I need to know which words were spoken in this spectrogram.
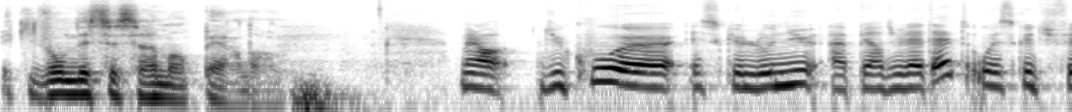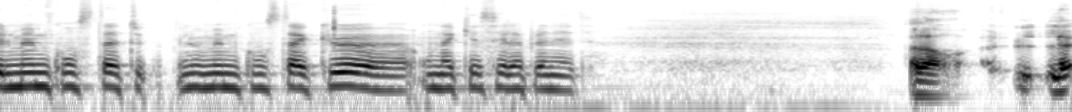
et qu'ils vont nécessairement perdre. Mais alors, du coup, euh, est-ce que l'ONU a perdu la tête ou est-ce que tu fais le même constat, le même constat que euh, on a cassé la planète? Alors, la,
